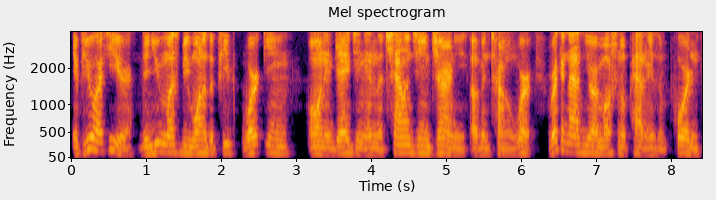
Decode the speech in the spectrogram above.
if you are here, then you must be one of the people working on engaging in the challenging journey of internal work. Recognizing your emotional pattern is important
